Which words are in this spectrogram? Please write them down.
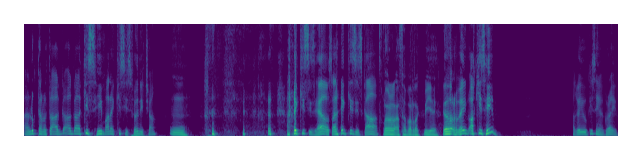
I looked at him, I, I, I kiss him, I don't kiss his furniture. Mm. I don't kiss his house, I don't kiss his car. ولا أتبرك به You know what I mean? I kiss him. I go, you're kissing a grave.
